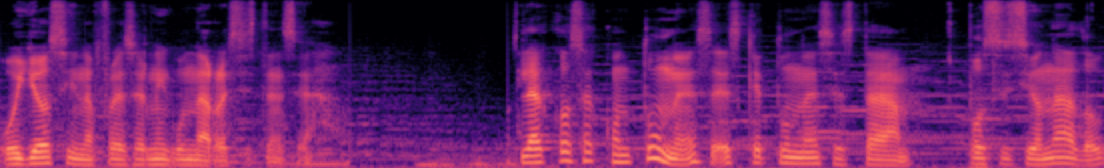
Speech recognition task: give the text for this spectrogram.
huyó sin ofrecer ninguna resistencia. La cosa con Túnez es que Túnez está posicionado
